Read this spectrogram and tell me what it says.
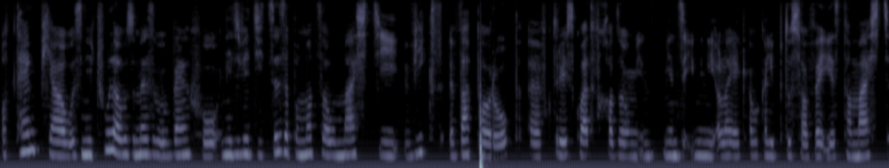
otępiał, znieczulał zmysł węchu niedźwiedzicy za pomocą maści Vicks Vaporub, w której skład wchodzą między innymi olejek eukaliptusowy. Jest to maść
